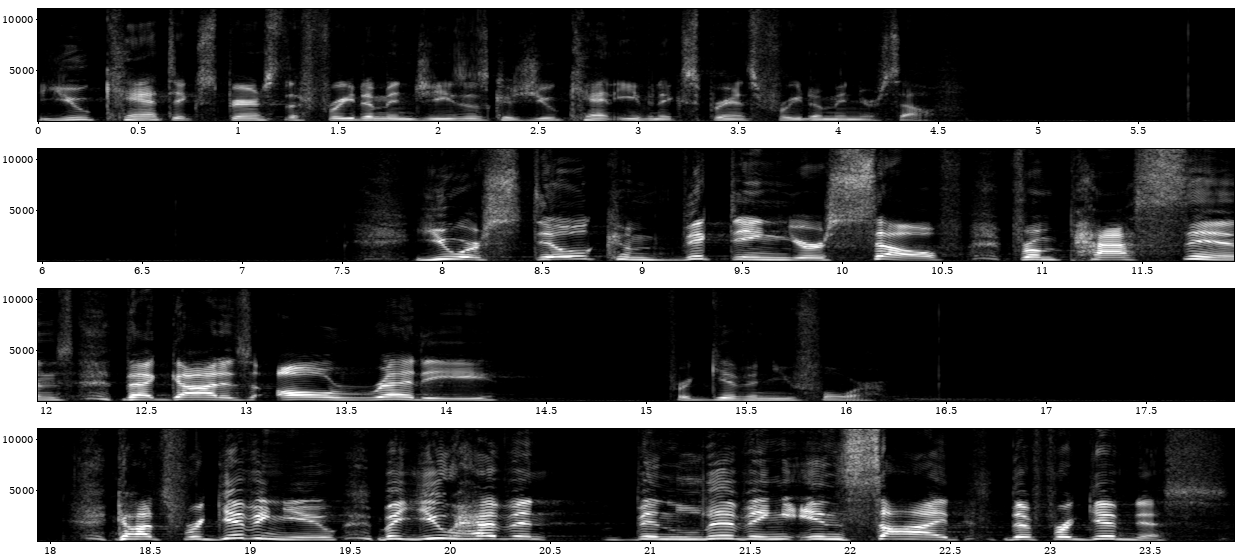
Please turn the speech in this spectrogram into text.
you can't experience the freedom in Jesus because you can't even experience freedom in yourself? You are still convicting yourself from past sins that God has already forgiven you for. God's forgiving you, but you haven't been living inside the forgiveness.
